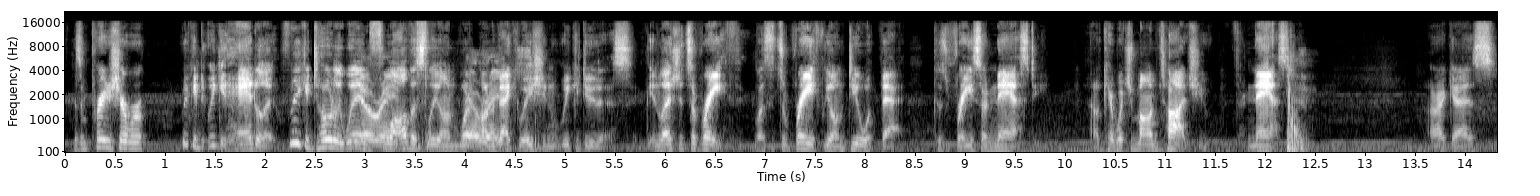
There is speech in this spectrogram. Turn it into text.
Because I'm pretty sure we're we could we could handle it. We could totally win No flawlessly on No on evacuation. We could do this. Unless it's a wraith. Unless it's a wraith, we don't deal with that. Because wraiths are nasty. I don't care what your mom taught you. They're nasty. All right, guys.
